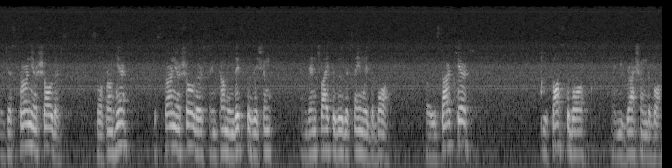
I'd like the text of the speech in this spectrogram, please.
You just turn your shoulders. So from here, just turn your shoulders and come in this position, and then try to do the same with the ball. So you start here, you toss the ball, and you brush on the ball.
